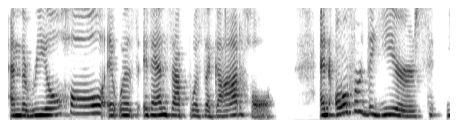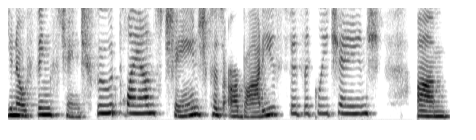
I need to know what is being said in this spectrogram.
And the real hole, it was, it ends up was a God hole. And over the years, you know, things change. Food plans change because our bodies physically change. Um,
